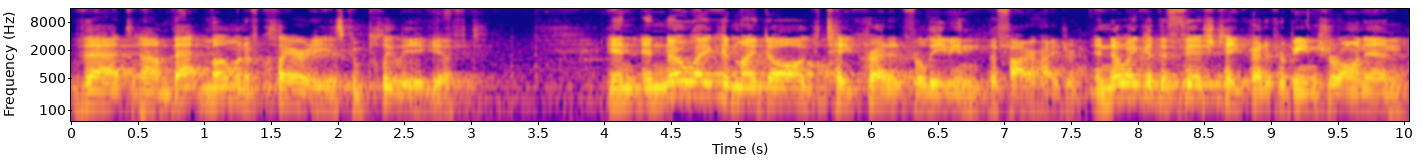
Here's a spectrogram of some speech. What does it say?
That um, that moment of clarity is completely a gift. In, in no way could my dog take credit for leaving the fire hydrant. In no way could the fish take credit for being drawn in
